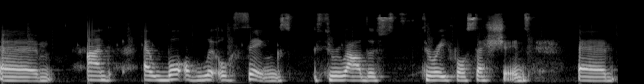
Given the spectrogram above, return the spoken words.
Um, and a lot of little things throughout those three, four sessions um,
